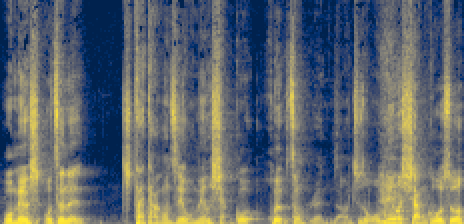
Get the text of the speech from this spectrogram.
我没有想，我真的在打工之前，我没有想过会有这种人，你知道吗？就是我没有想过说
